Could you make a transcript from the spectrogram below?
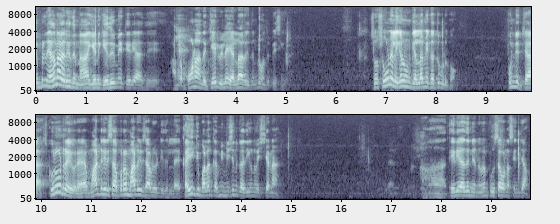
எப்படின்னு எதனால் இருக்குதுன்னா எனக்கு எதுவுமே தெரியாது. அங்கே போனால் அந்த கேள்வியில் எல்லாம் இருக்குதுன்ட்டு வந்து பேசிக்கிறேன். ஸோ சூழ்நிலைகள் உனக்கு எல்லாமே கற்றுக் கொடுக்கும். புரிஞ்சிச்சா? ஸ்க்ரூ டிரைவரை மாட்டுக்கறி சாப்பிட்ற மாட்டுக்கறி சாப்பிட வேண்டியது இல்லை கைக்கு பலம் கம்மி மிஷினுக்கு அதிகம்னு வச்சிட்டேனா ஆ தெரியாதுன்னு நின்னவன் புதுசாக ஒன்று செஞ்சான்.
